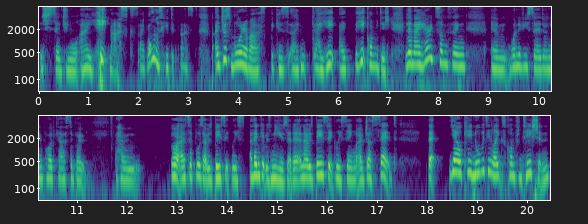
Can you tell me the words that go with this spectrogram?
and she said, You know, I hate masks. I've always hated masks, but I just wore a mask because I, I hate I hate confrontation. And then I heard something um, one of you said on your podcast about how. Well, I suppose I was basically, I think it was me who said it, and I was basically saying what I've just said that yeah, okay, nobody likes confrontation,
